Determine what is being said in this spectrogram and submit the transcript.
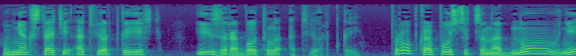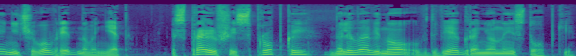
У меня, кстати, отвертка есть». И заработала отверткой. Пробка опустится на дно, в ней ничего вредного нет. Справившись с пробкой, налила вино в две граненые стопки,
